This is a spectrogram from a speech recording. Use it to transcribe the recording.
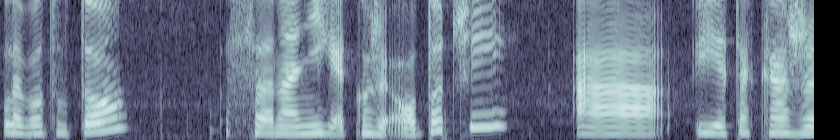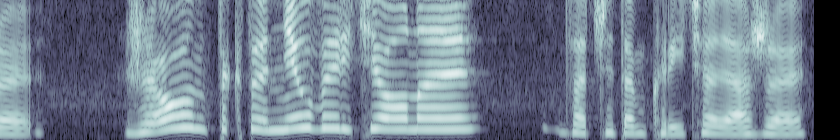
Lebo tuto sa na nich akože otočí a je taká, že, že on, tak to je neuveriteľné, začne tam kričať a že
